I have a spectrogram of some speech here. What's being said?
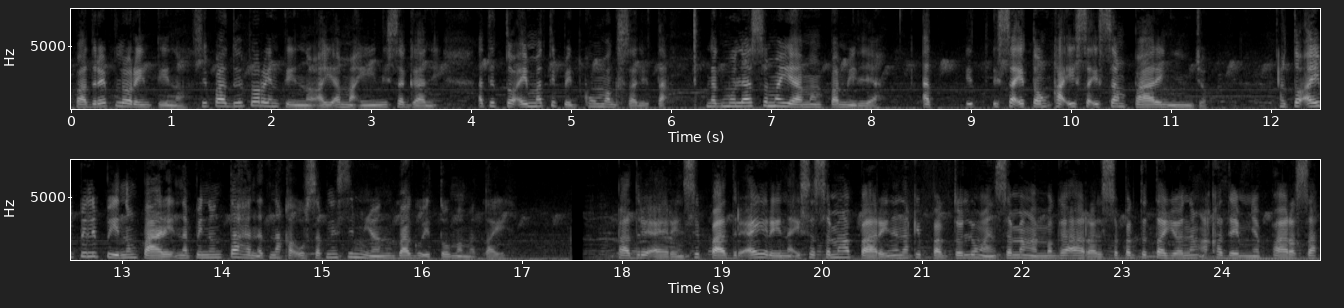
Padre Florentino. Si Padre Florentino ay amain ni Sagani at ito ay matipid kung magsalita. Nagmula sa mayamang pamilya at it- isa itong kaisa-isang paring Indio. Ito ay Pilipinong pare na pinuntahan at nakausap ni Simeon bago ito mamatay. Padre Irene. Si Padre Irene na isa sa mga pare na nakipagtulungan sa mga mag-aaral sa pagtatayo ng akademya para sa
